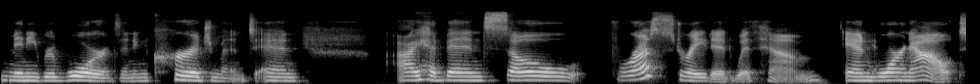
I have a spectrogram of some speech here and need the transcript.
mini rewards and encouragement. And I had been so frustrated with him and yeah. worn out.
